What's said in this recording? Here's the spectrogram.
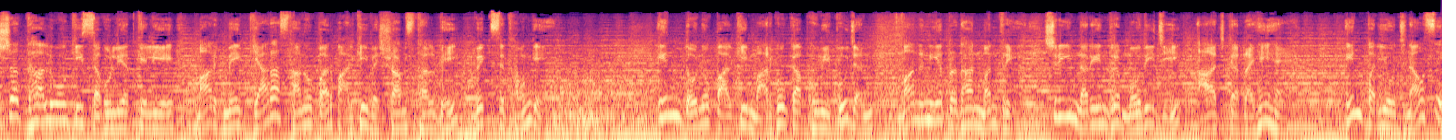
श्रद्धालुओं की सहूलियत के लिए मार्ग में 11 स्थानों पर पालकी विश्राम स्थल भी विकसित होंगे। इन दोनों पालकी मार्गों का भूमि पूजन माननीय प्रधानमंत्री श्री नरेंद्र मोदी जी आज कर रहे हैं। इन परियोजनाओं से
